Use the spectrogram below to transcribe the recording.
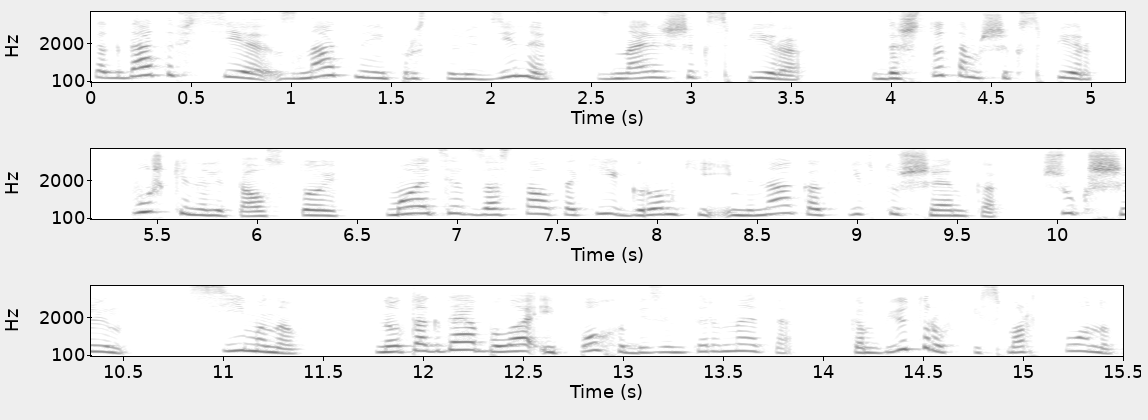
Когда-то все знатные простолюдины знали Шекспира. Да что там Шекспир? Пушкин или Толстой. Мой отец застал такие громкие имена, как Евтушенко, Шукшин, Симонов. Но тогда была эпоха без интернета, компьютеров и смартфонов.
